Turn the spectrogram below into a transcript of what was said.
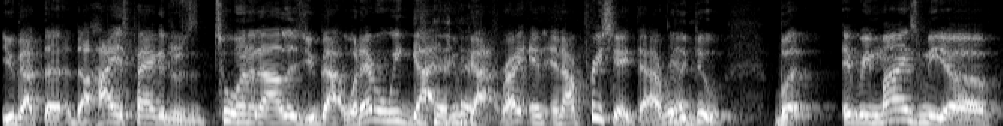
You got the the highest package was two hundred dollars. You got whatever we got. You got right, and and I appreciate that. I really Yeah. do. But it reminds me of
